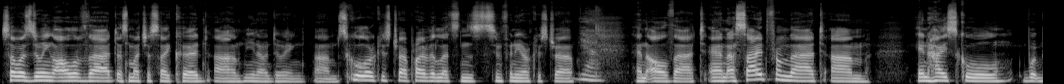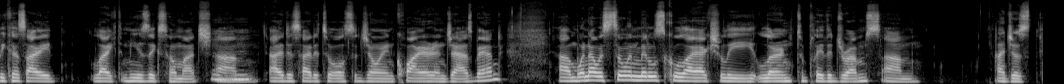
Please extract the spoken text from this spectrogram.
So I was doing all of that as much as I could. Um, you know, doing um, school orchestra, private lessons, symphony orchestra, Yeah. and all that. And aside from that, um, in high school, because I liked music so much, um, I decided to also join choir and jazz band. Um, when I was still in middle school, I actually learned to play the drums. Um, I just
